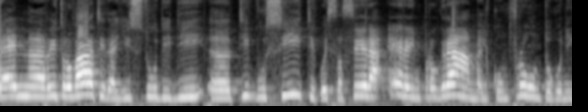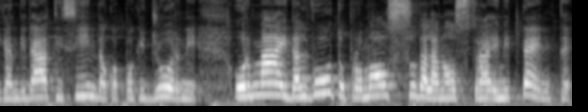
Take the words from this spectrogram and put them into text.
Ben ritrovati dagli studi di eh, TV City. Questa sera era in programma il confronto con i candidati sindaco a pochi giorni ormai dal voto promosso dalla nostra emittente.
